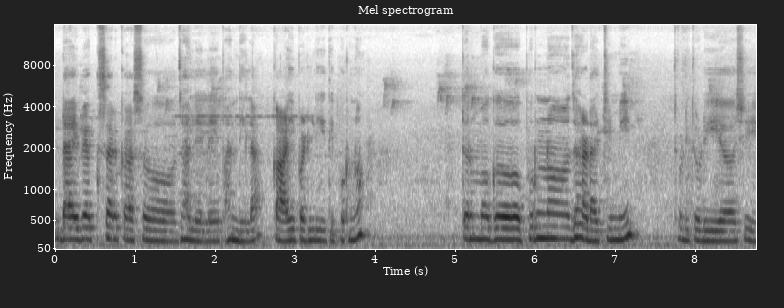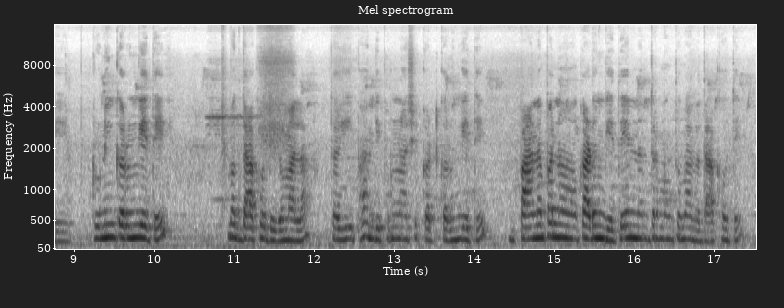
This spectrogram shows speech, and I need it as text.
डायबॅकसारखं असं झालेलं आहे फांदीला. काळी पडली आहे ती पूर्ण. तर मग पूर्ण झाडाची मी थोडी थोडी अशी प्रुनिंग करून घेते. मग दाखवते तुम्हाला. तर ही फांदी पूर्ण अशी कट करून घेते. पानं पण काढून घेते. नंतर मग तुम्हाला दाखवते.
